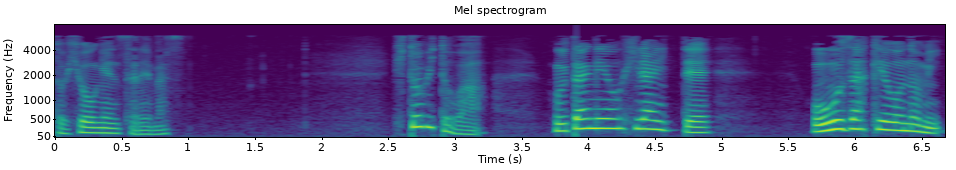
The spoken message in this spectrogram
と表現されます。人々は宴を開いて大酒を飲み、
